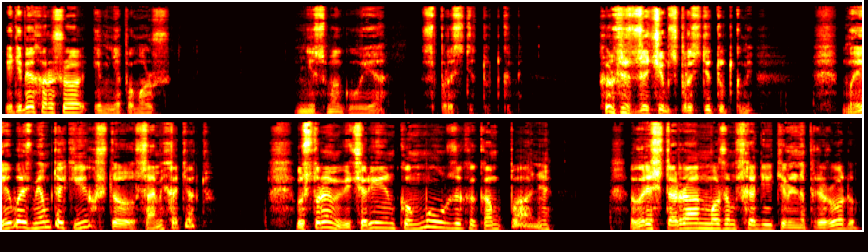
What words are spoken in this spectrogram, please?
И тебе хорошо, и мне поможешь. Не смогу я с проститутками. Зачем с проститутками? Мы возьмем таких, что сами хотят. Устроим вечеринку, музыка, компания. В ресторан можем сходить или на природу.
